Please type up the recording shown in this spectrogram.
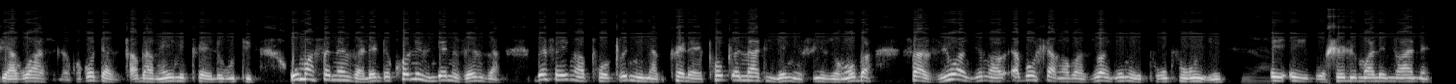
Siyakwazi lokho kodwa zicabangeni phela ukuthi uma senenza lento khona izinto enizenza bese ingaphoxi nina kuphela iphoxe nathi njengesizwe ngoba saziwa njengabohlanga baziwa njengeyiphuphu nje yeah. eyiboshelwa imali encane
